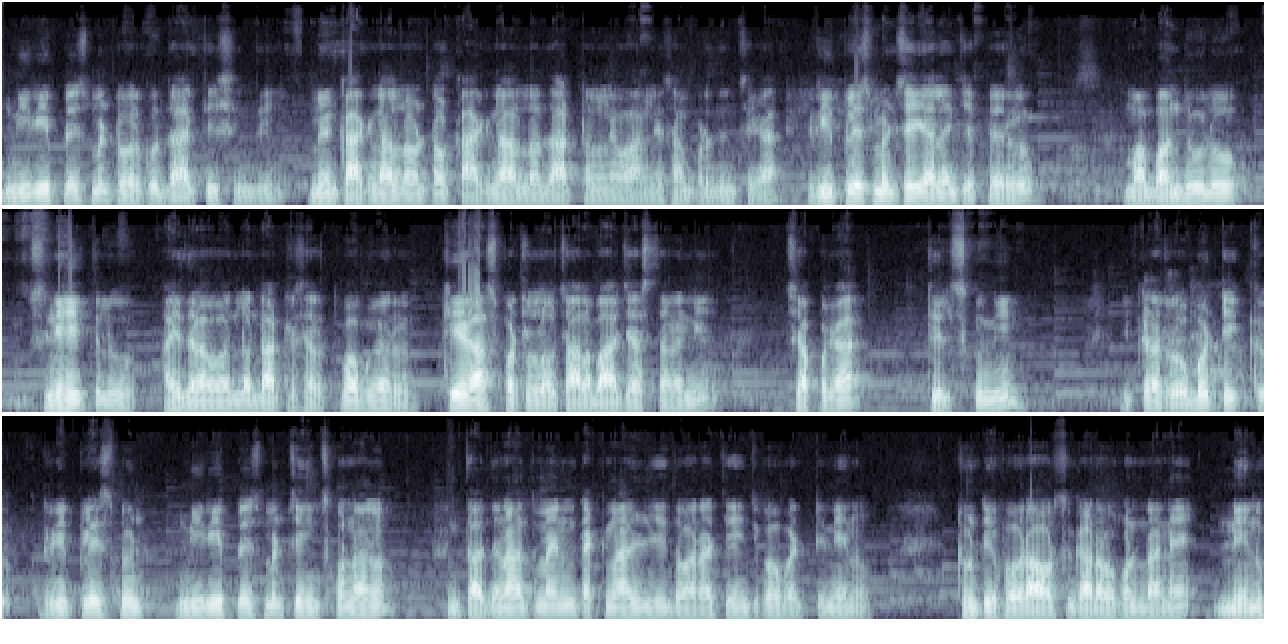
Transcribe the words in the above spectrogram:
నీ రీప్లేస్మెంట్ వరకు దారితీసింది. మేము కాకినాడలో ఉంటాం. కాకినాడలో డాక్టర్లని వాళ్ళని సంప్రదించగా రీప్లేస్మెంట్ చేయాలని చెప్పారు. మా బంధువులు స్నేహితులు హైదరాబాద్లో డాక్టర్ శరత్బాబు గారు కేర్ హాస్పిటల్లో చాలా బాగా చేస్తారని చెప్పగా తెలుసుకుని ఇక్కడ రోబోటిక్ రీప్లేస్మెంట్ నీ రీప్లేస్మెంట్ చేయించుకున్నాను. ఇంత అధునాతమైన టెక్నాలజీ ద్వారా చేయించుకోబట్టి నేను ట్వంటీ ఫోర్ అవర్స్ గడవకుండానే నేను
